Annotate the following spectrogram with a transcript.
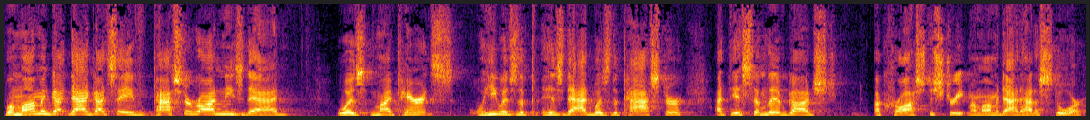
When mom and dad got saved, Pastor Rodney's dad was my parents. He was the, his dad was the pastor at the Assembly of God across the street. My mom and dad had a store,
